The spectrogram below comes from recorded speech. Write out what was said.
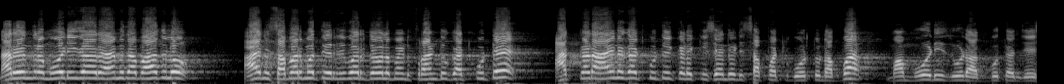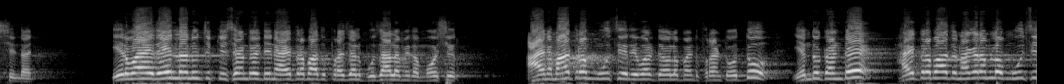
నరేంద్ర మోడీ గారు అహ్మదాబాద్లో ఆయన సబర్మతి రివర్ డెవలప్మెంట్ ఫ్రంట్ కట్టుకుంటే అక్కడ ఆయన కట్టుకుంటే ఇక్కడ కిషన్ రెడ్డి సప్పట్లు కొడుతుండ. అబ్బా మా మోడీ చూడ అద్భుతం చేసిండని. ఇరవై ఐదేళ్ళ నుంచి కిషన్ రెడ్డిని హైదరాబాద్ ప్రజలు భుజాల మీద మోసిరు ఆయన మాత్రం మూసీ రివర్ డెవలప్మెంట్ ఫ్రంట్ వద్దు. ఎందుకంటే హైదరాబాద్ నగరంలో మూసీ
